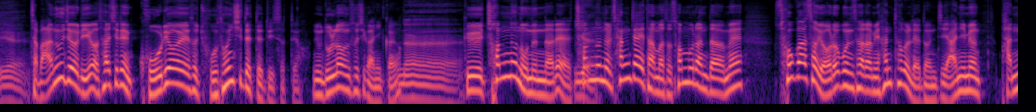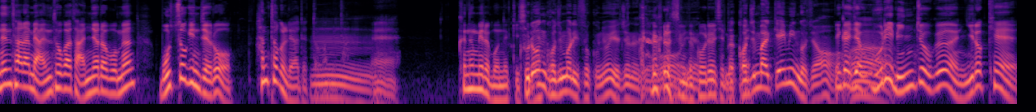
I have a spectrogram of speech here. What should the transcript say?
예. 자, 만우절이요. 사실은 고려에서 조선시대 때도 있었대요. 좀 놀라운 소식 아닐까요? 네. 그 첫눈 오는 날에 예. 첫눈을 상자에 담아서 선물한 다음에 속아서 열어본 사람이 한턱을 내던지 아니면 받는 사람이 안 속아서 안 열어보면 못 속인 죄로 한턱을 내야 됐다고 합니다. 음. 예. 큰 흥미를 못 느끼시네요. 그런 거짓말이 있었군요, 예전에도. 그렇습니다, 고려 시대 그러니까 때. 거짓말 게임인 거죠. 그러니까 이제 어. 우리 민족은 이렇게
